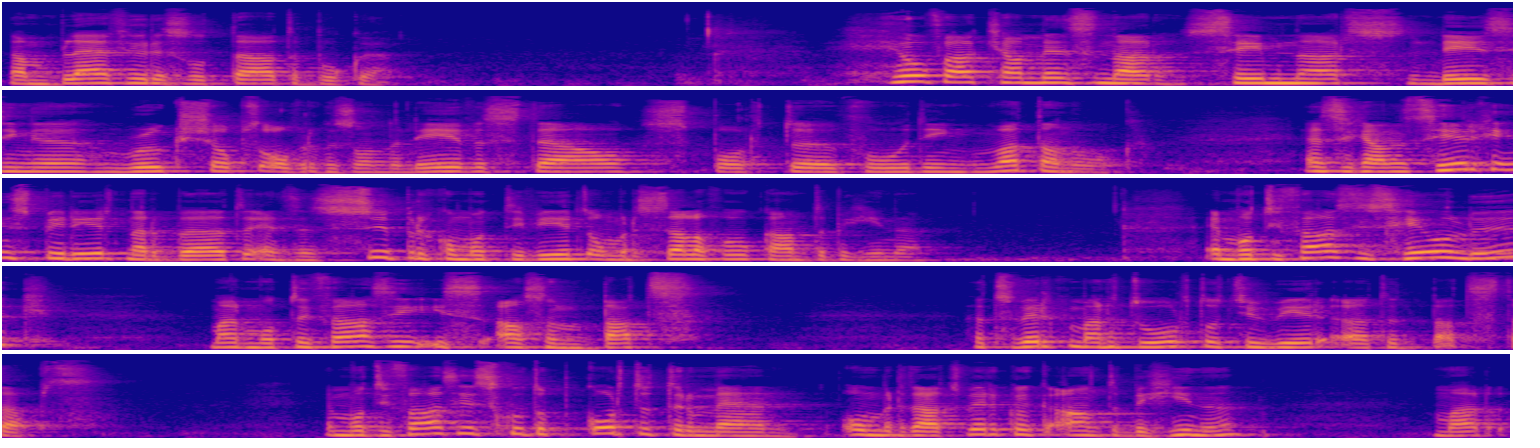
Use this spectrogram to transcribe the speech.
dan blijf je resultaten boeken. Heel vaak gaan mensen naar seminars, lezingen, workshops over gezonde levensstijl, sporten, voeding, wat dan ook. En ze gaan zeer geïnspireerd naar buiten en zijn super gemotiveerd om er zelf ook aan te beginnen. En motivatie is heel leuk, maar motivatie is als een bad. Het werkt maar door tot je weer uit het bad stapt. En motivatie is goed op korte termijn om er daadwerkelijk aan te beginnen, maar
